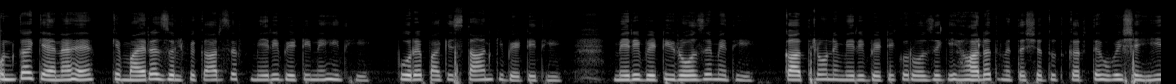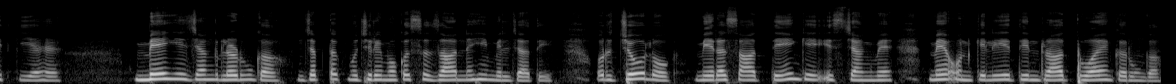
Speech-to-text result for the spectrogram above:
उनका कहना है कि मायरा जुल्फ़िकार सिर्फ़ मेरी बेटी नहीं थी, पूरे पाकिस्तान की बेटी थी। मेरी बेटी रोज़े में थी। कातलों ने मेरी बेटी को रोज़े की हालत में तशद करते हुए शहीद किया है। मैं ये जंग लड़ूँगा जब तक मुजरिमों को सज़ा नहीं मिल जाती। और जो लोग मेरा साथ देंगे इस जंग में, मैं उनके लिए दिन रात दुआएँ करूँगा।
